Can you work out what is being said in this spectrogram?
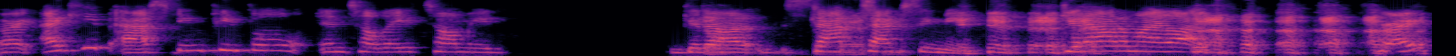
All right, I keep asking people until they tell me, "Get Don't- out! Stop texting me. Get out of my life." right?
